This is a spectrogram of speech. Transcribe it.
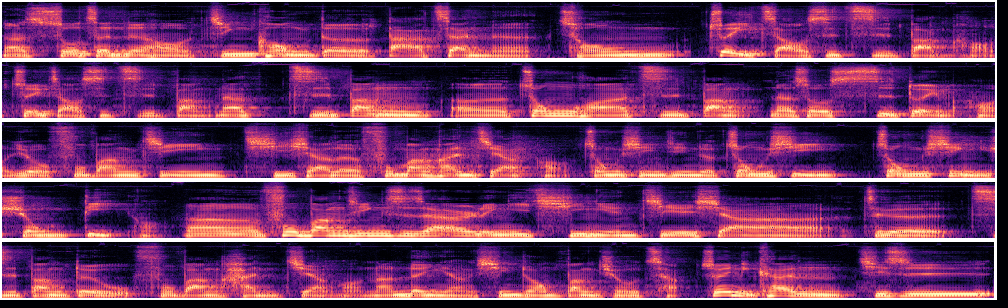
那说真的哈，金控的大战呢，从最早是直棒哈，最早是直棒。那直棒呃，中华直棒那时候四队嘛哈，就有富邦金旗下的富邦悍将哈，中信金的中信中信兄弟哈。那富邦金是在二零一七年接下这个直棒队伍富邦悍将哈，那认养新庄棒球场。所以你看，其实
